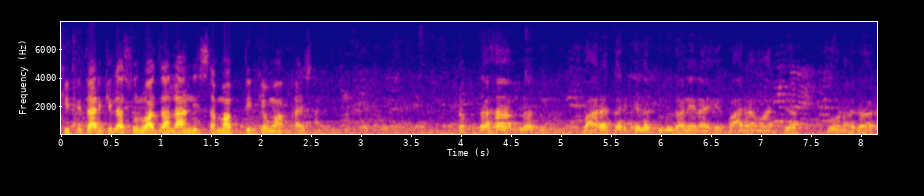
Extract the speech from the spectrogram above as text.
किती तारखेला सुरुवात झाला आणि समाप्ती केव्हा? काय सांग सप्ताह आपला बारा तारखेला सुरू झालेला आहे. बारा मार्च दोन हजार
